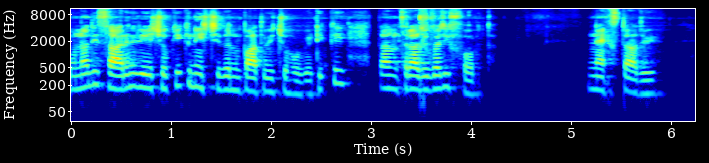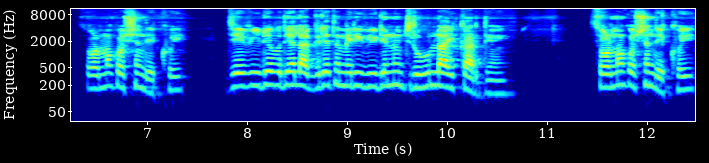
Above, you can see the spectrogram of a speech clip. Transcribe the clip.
ਉਹਨਾਂ ਦੀ ਸਾਰਿਆਂ ਦੀ ਰੇਸ਼ੋ ਕੀ, ਇੱਕ ਨਿਸ਼ਚਿਤ ਅਨੁਪਾਤ ਵਿੱਚ ਹੋਵੇ, ਠੀਕ ਹੈ? ਜੀ? ਤਾਂ ਆਨਸਰ ਆ ਜਾਊਗਾ ਜੀ ਫੋਰਥ ਨੈਕਸਟ ਆ ਜਾਓ ਜੀ। 16ਵਾਂ ਕੁਐਸਚਨ ਦੇਖੋ ਜੀ। ਜੇ ਵੀਡੀਓ ਵਧੀਆ ਲੱਗ ਰਹੀ ਹੈ ਤਾਂ ਮੇਰੀ ਵੀਡੀਓ ਨੂੰ ਜਰੂਰ ਲਾਈਕ ਕਰ ਦਿਓ ਜੀ। 16ਵਾਂ ਕੁਐਸਚਨ ਦੇਖੋ ਜੀ।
